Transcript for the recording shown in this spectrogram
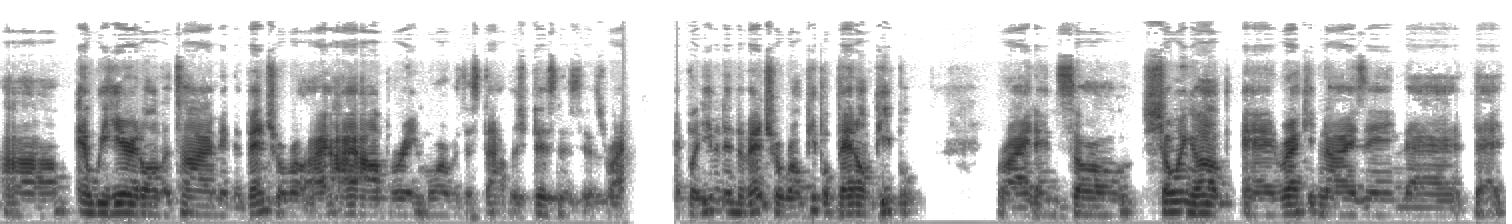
Um, and we hear it all the time in the venture world. I, I operate more with established businesses, right? But even in the venture world, people bet on people right? And so showing up and recognizing that that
